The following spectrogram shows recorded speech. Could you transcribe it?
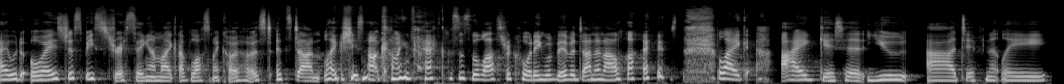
I would always just be stressing. I'm like, I've lost my co host. It's done. Like, she's not coming back. This is the last recording we've ever done in our lives. like, I get it. You are definitely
